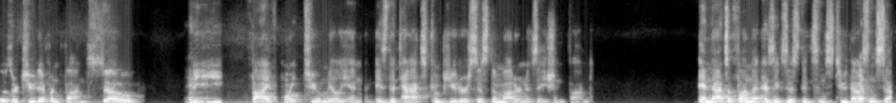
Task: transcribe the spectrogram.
Those are two different funds. So the 5.2 million is the tax computer system modernization fund. And that's a fund that has existed since 2007.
